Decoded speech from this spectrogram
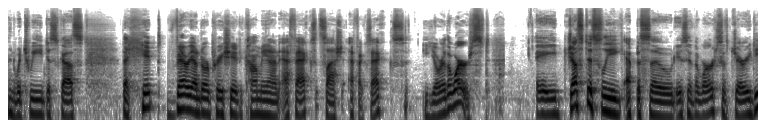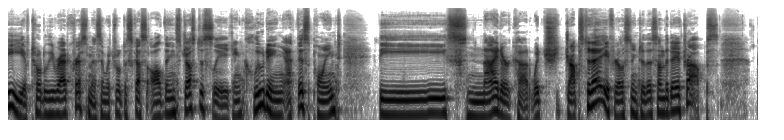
in which we discuss the hit, very underappreciated comedy on FX slash FXX, You're the Worst. A Justice League episode is in the works with Jerry D of Totally Rad Christmas, in which we'll discuss all things Justice League, including, at this point, the Snyder Cut, which drops today if you're listening to this on the day it drops.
